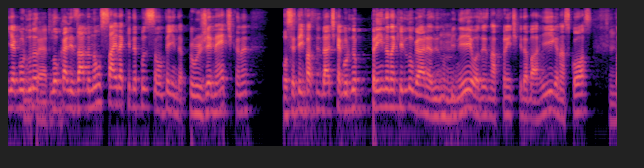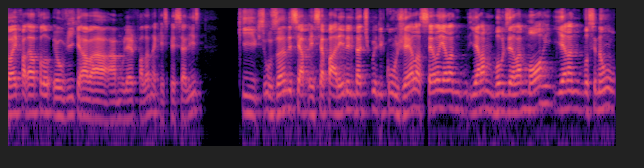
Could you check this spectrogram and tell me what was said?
e a, gordura né? localizada não sai daquela posição, tem ainda, por genética, né? Você tem facilidade que a gordura prenda naquele lugar, né? Às vezes uhum. no pneu, às vezes na frente aqui da barriga, nas costas. Sim. Então aí ela falou, eu vi que a, a mulher falando, né, que é especialista, que usando esse, esse aparelho, ele dá tipo, ele congela a célula e ela, e ela, vamos dizer, ela morre e ela, você não,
